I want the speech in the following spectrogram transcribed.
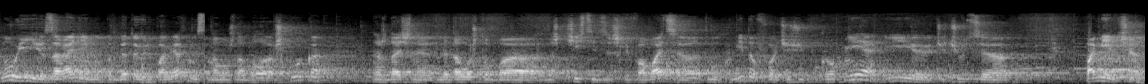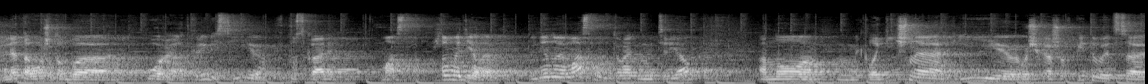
ну и заранее мы подготовили поверхность, нам нужна была шкурка наждачная для того, чтобы чистить, зашлифовать э, двух видов, э, чуть-чуть покрупнее и чуть-чуть э, помельче, для того, чтобы поры открылись и впускали масло. Что мы делаем? Льняное масло, натуральный материал, оно экологичное и очень хорошо впитывается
